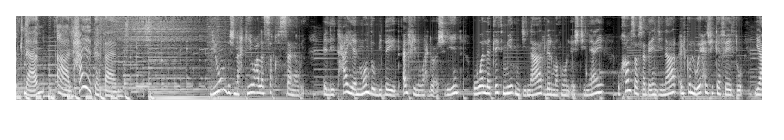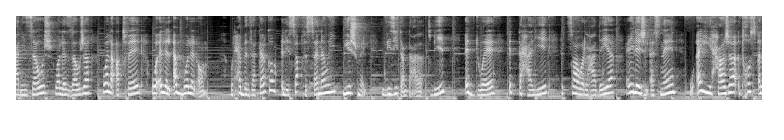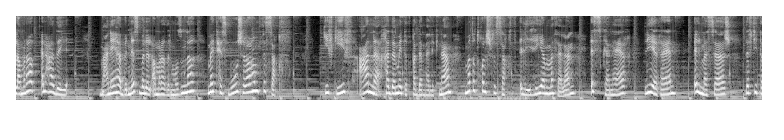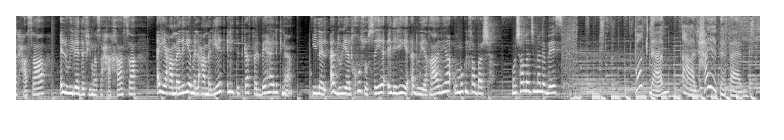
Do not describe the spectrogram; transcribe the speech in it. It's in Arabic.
بوكنام على الحياة اليوم باش نحكيو على السقف السنوي اللي تحين منذ بداية 2021 ولا 300 دينار للمضمون الاجتماعي و75 دينار الكل واحد في كفالته يعني الزوج ولا الزوجة ولا أطفال وإلا الأب ولا الأم. ونحب نذكركم اللي السقف السنوي يشمل الفيزيتا متاع الطبيب الدواء التحاليل التصاور العادية علاج الأسنان وأي حاجة تخص الأمراض العادية. معناها بالنسبة للأمراض المزمنة ما تحسبوش راهم في السقف. كيف كيف؟ عنا خدمات تقدمها الكنام ما تدخلش في السقف اللي هي مثلا السكانير ليغان المساج تفتيت الحصى الولادة في مصحة خاصة أي عملية من العمليات اللي تتكفل بها الكنام. إلى الأدوية الخصوصية اللي هي أدوية غالية ومكلفة برشا. وإن شاء الله ديما لاباس بوكنام على الحياة فام.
